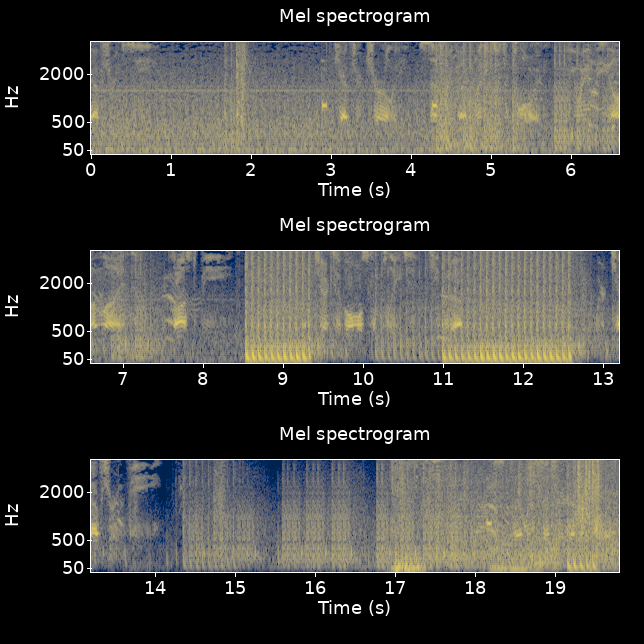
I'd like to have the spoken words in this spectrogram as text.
Capturing C. Captured Charlie. Sentry gun ready to deploy. UAV online. Lost B. Objective almost complete. Keep it up. We're capturing B. Friendly sentry gun deployed.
